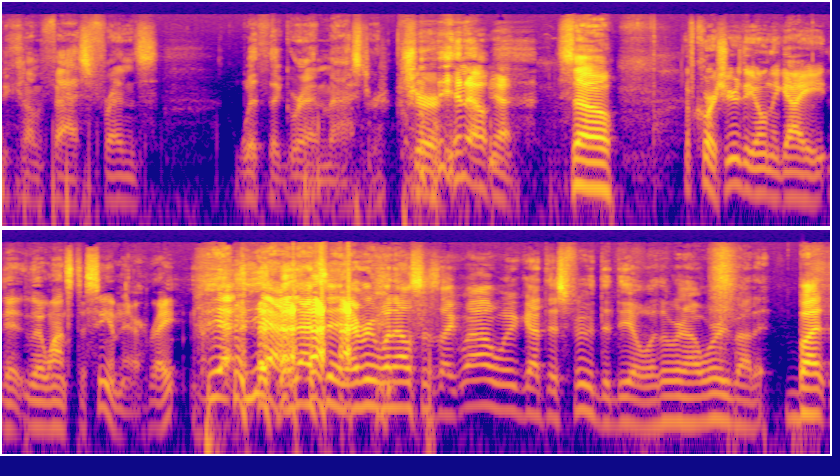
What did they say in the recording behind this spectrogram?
become fast friends with the Grandmaster. Sure. you know? Yeah. So, Of course, you're the only guy that, that wants to see him there, right? yeah, yeah, that's it. Everyone else is like, well, we got this food to deal with. We're not worried about it. But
